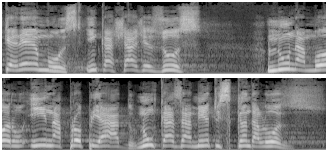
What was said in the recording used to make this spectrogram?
queremos encaixar Jesus num namoro inapropriado, num casamento escandaloso.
